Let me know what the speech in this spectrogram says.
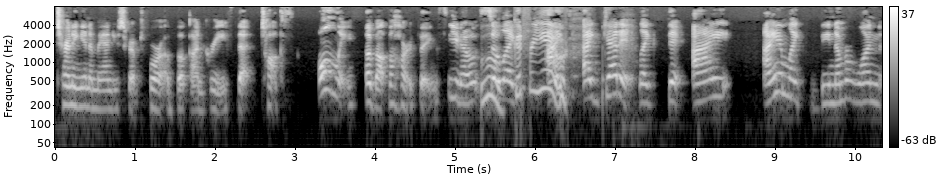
turning in a manuscript for a book on grief that talks only about the hard things, you know? Ooh, so like good for you. I, I get it. Like that I I am like the number one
